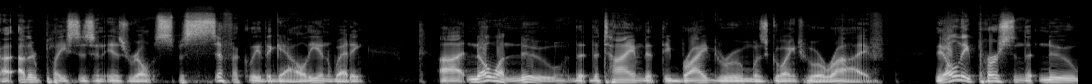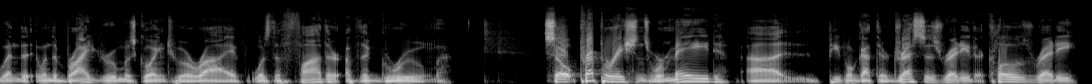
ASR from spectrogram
uh, other places in Israel, specifically the Galilean wedding. Uh, no one knew that the time that the bridegroom was going to arrive. The only person that knew when the when the bridegroom was going to arrive was the father of the groom. So preparations were made. Uh, people got their dresses ready, their clothes ready.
